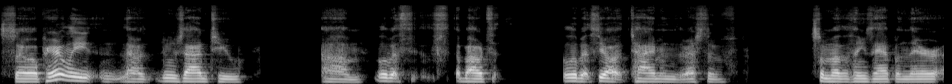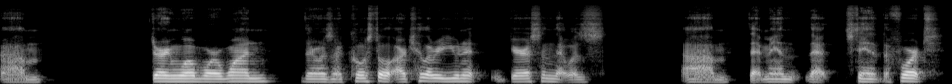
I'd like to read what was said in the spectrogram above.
so apparently now it moves on to um, a little bit th- about a little bit throughout time and the rest of some other things that happened there. Um, during World War One, there was a coastal artillery unit garrison that was um, that man that stayed at the fort.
